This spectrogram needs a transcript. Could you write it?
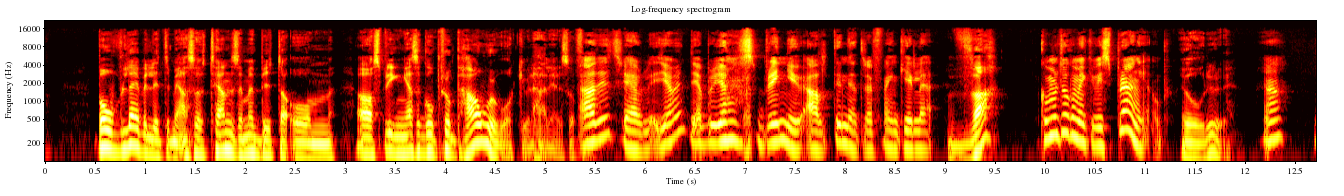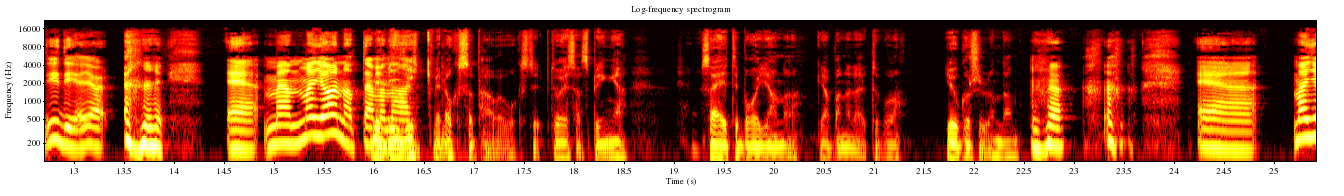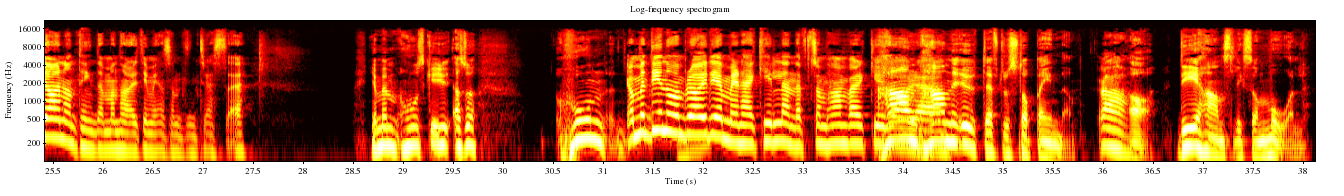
Bowla är väl lite mer, alltså tennis, men byta om, ja, springa, alltså gå på powerwalk är väl härligare i så fall. Ja, det är trevligt. Jag, vet inte, jag, springer ju alltid när jag träffar en kille. Va? Kommer du inte ihåg hur mycket vi sprang ihop? Jo, det är det. Ja, det är det jag gör. eh, men man gör något där Men man vi har... gick väl också powerwalks typ. Det var ju så här springa, säga hej till Bojan och grabbarna där ute på Djurgårdsrundan. Eh, man gör någonting där man har ett gemensamt intresse. Ja men hon ska ju, alltså hon, Ja, men det är nog en bra idé med den här killen eftersom han verkar ju han, vara... han är ute efter att stoppa in den. Ja. Ja, det är hans liksom mål.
